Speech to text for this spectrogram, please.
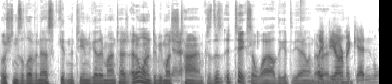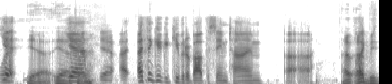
Ocean's Eleven esque getting the team together montage. I don't want it to be much Yeah. time because it takes a while to get to the island like already. the armageddon one Yeah, Yeah, yeah, Yeah. totally. yeah I, I think you could keep it about the same time. Uh, I, Like- I'd be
